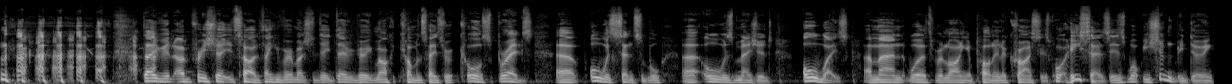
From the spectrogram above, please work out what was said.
David, I appreciate your time. Thank you very much indeed. David Buik, market commentator at Core Spreads. Uh, always sensible, uh, always measured, always a man worth relying upon in a crisis. What he says is what we shouldn't be doing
